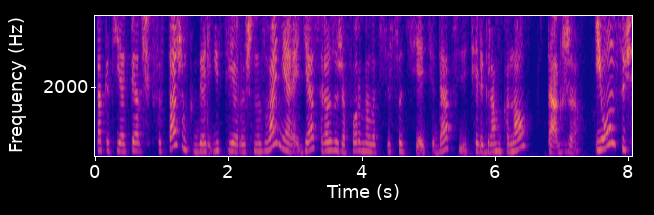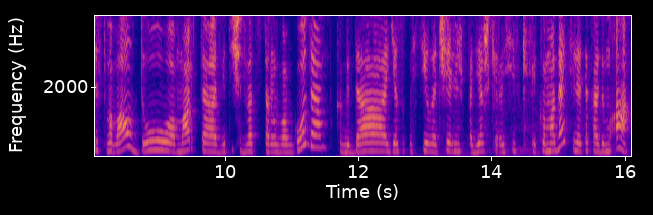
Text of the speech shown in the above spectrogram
так как я пиарщик со стажем, когда регистрируешь название, я сразу же оформила все соцсети, да, телеграм-канал также. И он существовал до марта 2022 года, когда я запустила челлендж поддержки российских рекламодателей. Я такая думаю, а,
